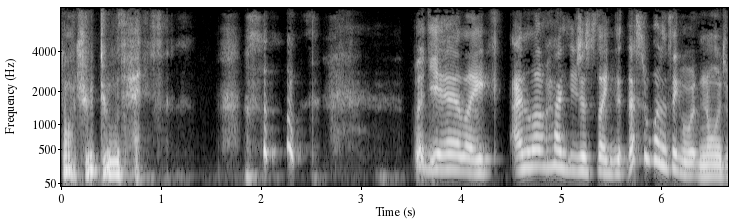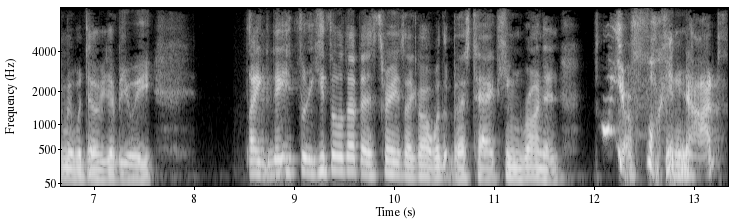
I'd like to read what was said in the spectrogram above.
Don't you do that. but yeah, like, I love how you just, like, that's one the things what annoys me with WWE. Like, they, he throws out that phrase, like, oh, we're the best tag team running. No, you're fucking not.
